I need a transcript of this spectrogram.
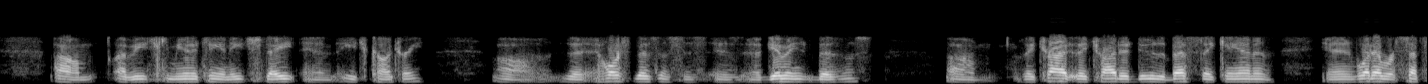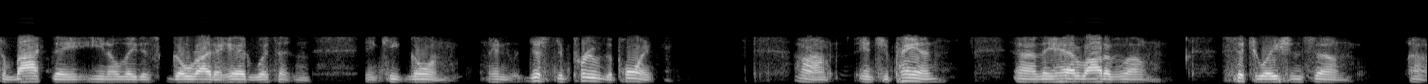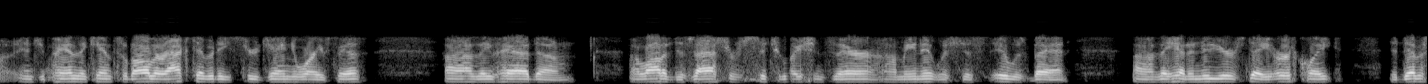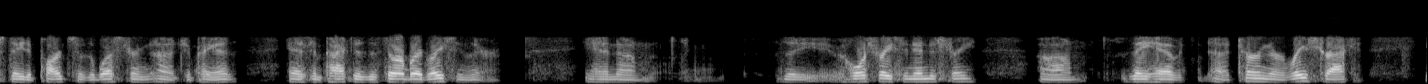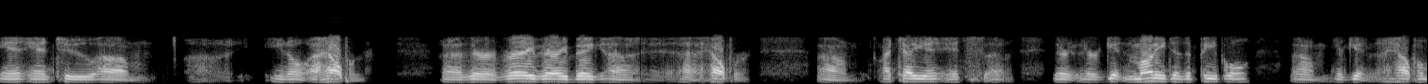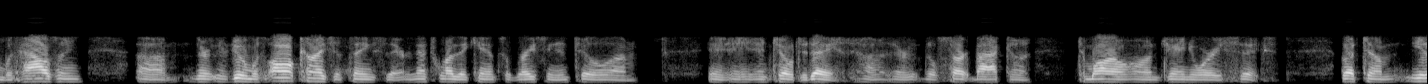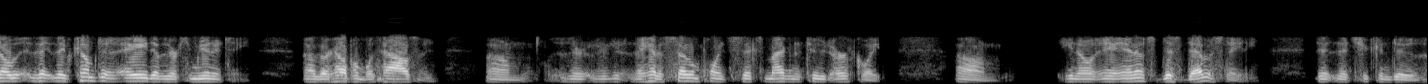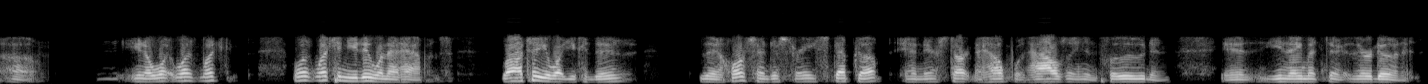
um, of each community in each state and each country. Uh, the horse business is, is a giving business. Um, they try they try to do the best they can, and and whatever sets them back, they you know they just go right ahead with it and and keep going. And just to prove the point, uh, in Japan, uh, they had a lot of um, situations. Um, uh, in Japan, they canceled all their activities through January 5th. Uh, they've had um, a lot of disastrous situations there. I mean, it was just, it was bad. Uh, they had a New Year's Day earthquake that devastated parts of the western uh, Japan, has impacted the thoroughbred racing there. And um, the horse racing industry, um, they have uh, turned their racetrack in, into, um, uh, you know, a helper. Uh, they're a very, very big uh, uh, helper. Um, I tell you, it's uh, they're they're getting money to the people. Um, they're getting help them with housing. Um, they're they're doing with all kinds of things there, and that's why they canceled racing until um, until today. Uh, they'll start back uh, tomorrow on January 6th. But um, you know they, they've come to aid of their community. Uh, they're helping with housing. Um, they're, they're, they had a 7.6 magnitude earthquake. Um, you know, and, and it's just devastating that, that you can do. Uh, you know what what what what what can you do when that happens? Well, I'll tell you what you can do. The horse industry stepped up and they're starting to help with housing and food and and you name it, they're, they're doing it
